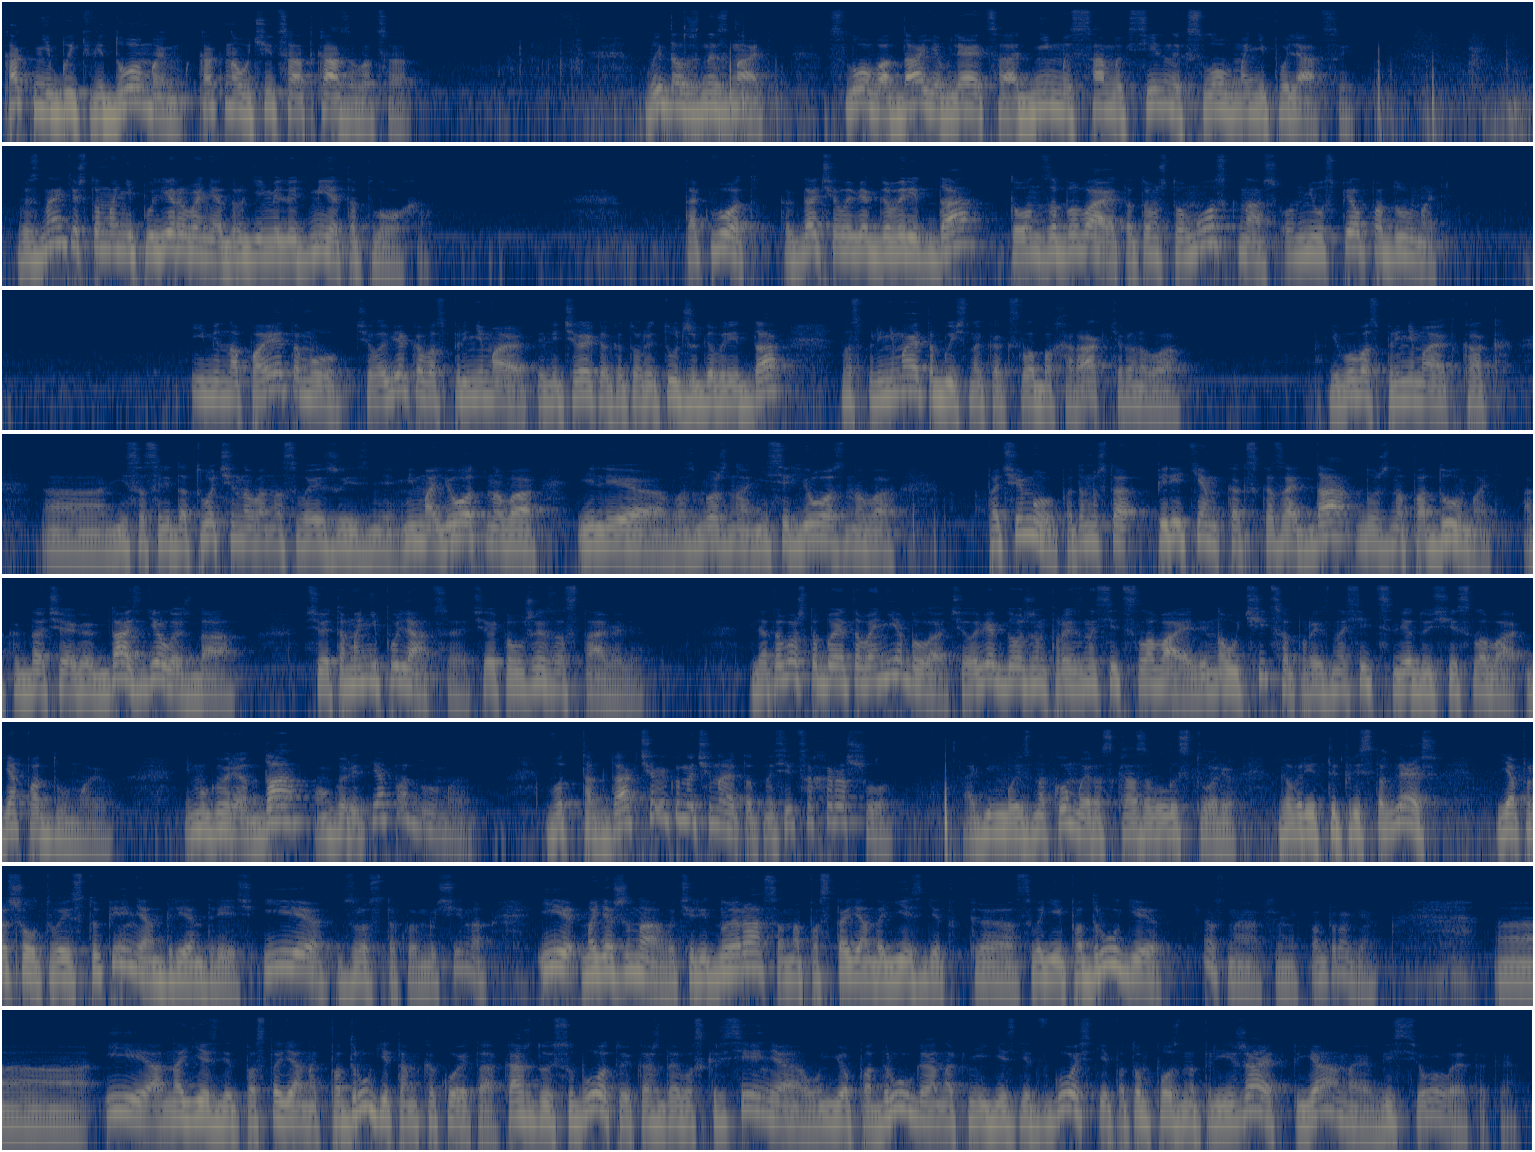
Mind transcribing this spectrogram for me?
Как не быть ведомым, как научиться отказываться? Вы должны знать, слово «да» является одним из самых сильных слов манипуляций. Вы знаете, что манипулирование другими людьми это плохо. Так вот, когда человек говорит «да», то он забывает о том, что мозг наш, он не успел подумать. Именно поэтому человека воспринимают, или человека, который тут же говорит «да», воспринимают обычно как слабохарактерного. Его воспринимают как э, несосредоточенного на своей жизни, мимолетного или, возможно, несерьезного. Почему? Потому что перед тем, как сказать «да», нужно подумать. А когда человек говорит «да, сделаешь «да», все это манипуляция, человека уже заставили. Для того, чтобы этого не было, человек должен произносить слова или научиться произносить следующие слова. «Я подумаю». Ему говорят «да», он говорит «я подумаю». Вот тогда к человеку начинают относиться хорошо. Один мой знакомый рассказывал историю. Говорит, ты представляешь, я прошел твои ступени, Андрей Андреевич, и взрослый такой мужчина, и моя жена в очередной раз, она постоянно ездит к своей подруге, я знаю, что у них подруги, а, и она ездит постоянно к подруге там какой-то, каждую субботу и каждое воскресенье у нее подруга, она к ней ездит в гости, потом поздно приезжает, пьяная, веселая такая.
